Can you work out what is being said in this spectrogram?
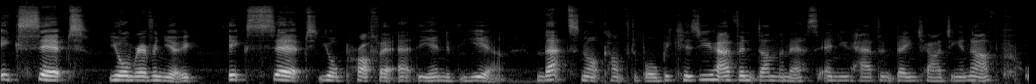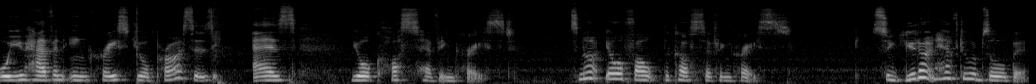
except your revenue, except your profit at the end of the year. That's not comfortable because you haven't done the maths and you haven't been charging enough, or you haven't increased your prices as your costs have increased. It's not your fault the costs have increased. So you don't have to absorb it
